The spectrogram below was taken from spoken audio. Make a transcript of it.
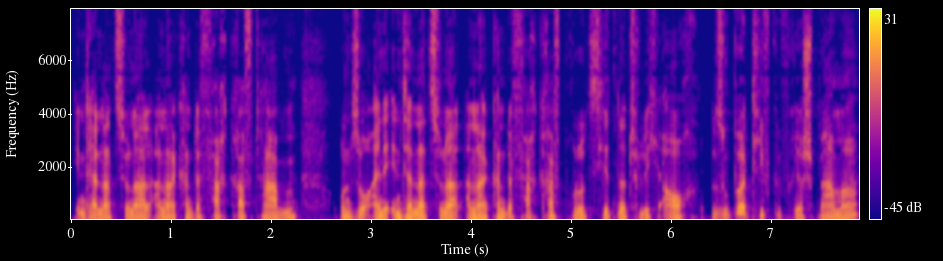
international anerkannte Fachkraft haben. Und so eine international anerkannte Fachkraft produziert natürlich auch super Tiefgefriersperma.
